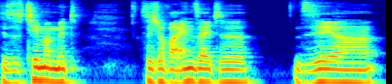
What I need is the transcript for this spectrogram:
dieses Thema mit sich auf der einen Seite sehr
